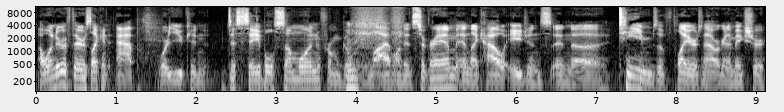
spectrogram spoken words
I wonder if there's like an app where you can disable someone from going live on Instagram and like how agents and uh, teams of players now are going to make sure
